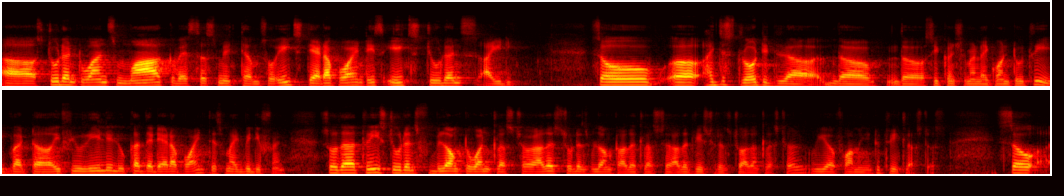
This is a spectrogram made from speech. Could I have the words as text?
uh, student 1's mark versus midterm. So, each data point is each student's ID. So, uh, I just wrote it uh, the, the manner like 1, 2, 3, but uh, if you really look at the data point this might be different. So, the 3 students belong to one cluster, other students belong to other cluster, other 3 students to other cluster, we are forming into 3 clusters. So,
